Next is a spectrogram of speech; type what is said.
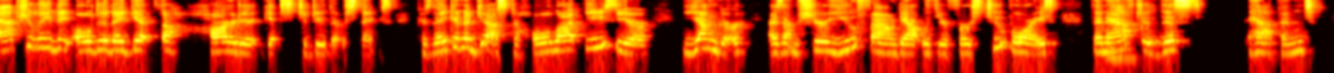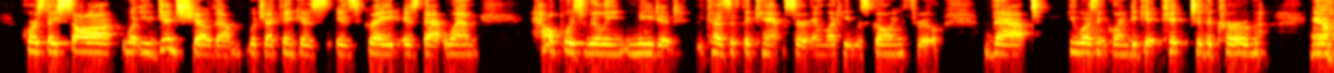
actually the older they get the harder it gets to do those things because they can adjust a whole lot easier younger as i'm sure you found out with your first two boys than mm-hmm. after this happened of course they saw what you did show them which i think is is great is that when help was really needed because of the cancer and what he was going through that he wasn't going to get kicked to the curb and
